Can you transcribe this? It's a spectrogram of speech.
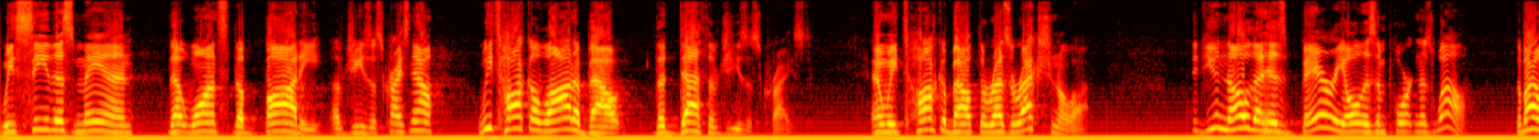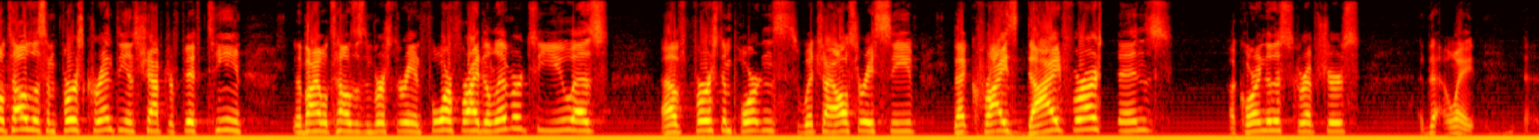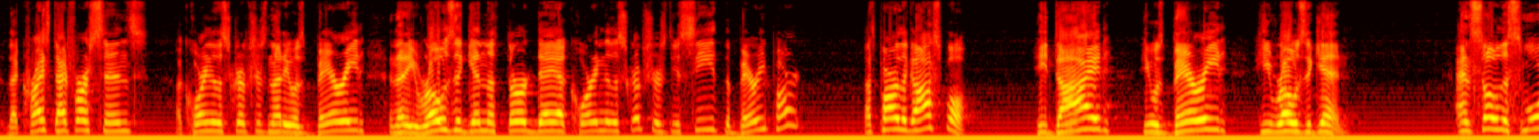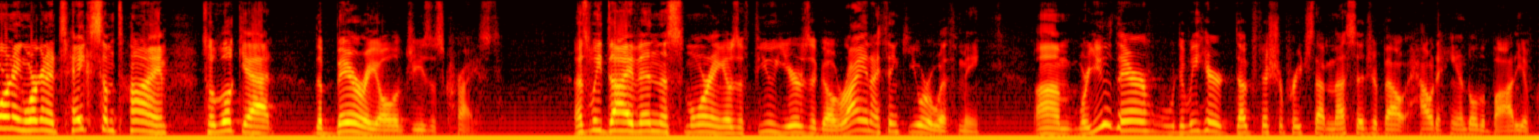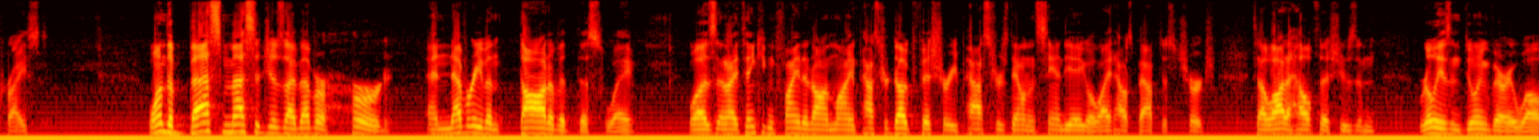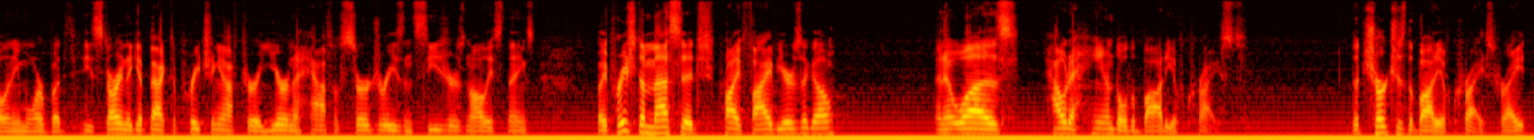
We see this man that wants the body of Jesus Christ. Now, we talk a lot about the death of Jesus Christ, and we talk about the resurrection a lot. Did you know that his burial is important as well? The Bible tells us in 1 Corinthians chapter 15, the Bible tells us in verse 3 and 4, For I delivered to you as of first importance, which I also received, that Christ died for our sins, according to the Scriptures. That, wait, that Christ died for our sins according to the scriptures, and that he was buried, and that he rose again the third day according to the scriptures. Do you see the buried part? That's part of the gospel. He died, he was buried, he rose again. And so this morning we're going to take some time to look at the burial of Jesus Christ. As we dive in this morning, it was a few years ago. Ryan, I think you were with me. Um, were you there? Did we hear Doug Fisher preach that message about how to handle the body of Christ? One of the best messages I've ever heard and never even thought of it this way was, and I think you can find it online, Pastor Doug Fisher, he pastors down in San Diego, Lighthouse Baptist Church. He's had a lot of health issues and really isn't doing very well anymore, but he's starting to get back to preaching after a year and a half of surgeries and seizures and all these things. But he preached a message probably five years ago, and it was how to handle the body of Christ. The church is the body of Christ, right?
